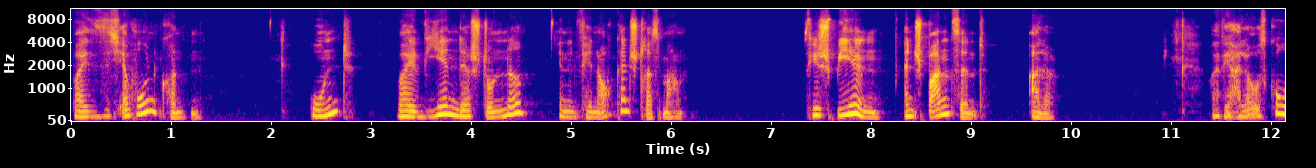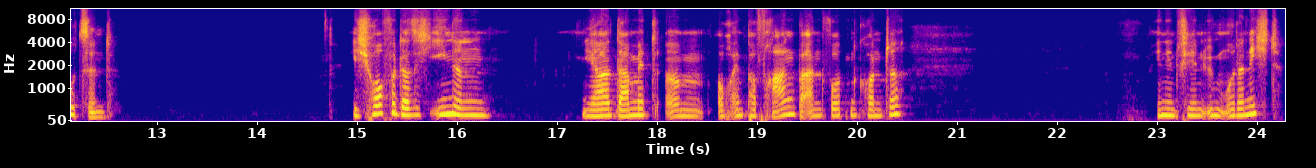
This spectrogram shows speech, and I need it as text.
weil sie sich erholen konnten. Und weil wir in der Stunde in den Ferien auch keinen Stress machen. Viel spielen, entspannt sind, alle. Weil wir alle aus Gut sind. Ich hoffe, dass ich Ihnen ja damit ähm, auch ein paar Fragen beantworten konnte. In den Ferien üben oder nicht.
